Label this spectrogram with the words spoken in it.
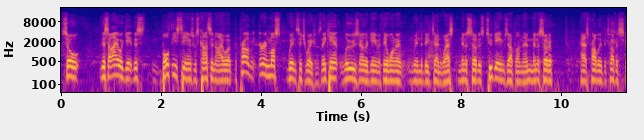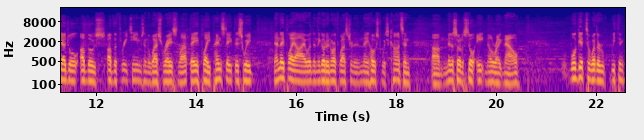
So this Iowa game, this both these teams, Wisconsin and Iowa, the problem they're in must-win situations. They can't lose another game if they want to win the Big Ten West. Minnesota's two games up on them. Minnesota has probably the toughest schedule of those of the three teams in the West race left. They play Penn State this week, then they play Iowa, then they go to Northwestern, and then they host Wisconsin. Um, Minnesota's still eight 0 right now. We'll get to whether we think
